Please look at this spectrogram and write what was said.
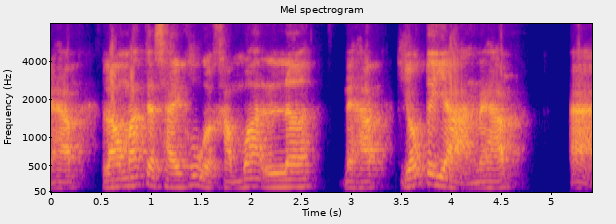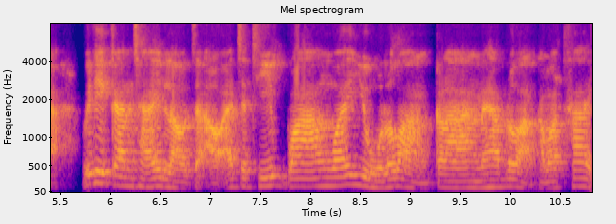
นะครับ เรามักจะใช้คู่กับคำว่าเลนะครับ ยกตัวอย่างนะครับอ่าวิธีการใช้เราจะเอา adjective วางไว้อยู่ระหว่างกลางนะครับ ระหว่างคำว่าไทย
